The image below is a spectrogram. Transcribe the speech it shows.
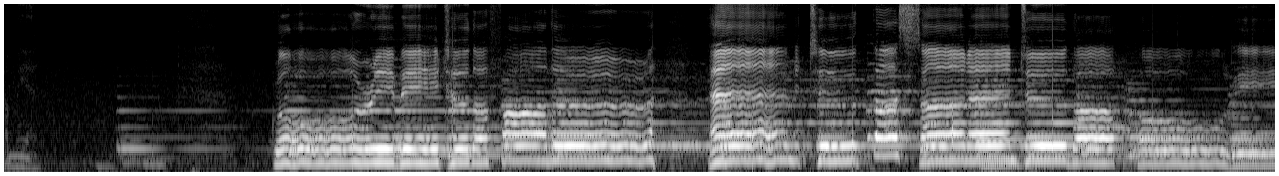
Amen. Glory be to the Father, and to the Son, and to the Holy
